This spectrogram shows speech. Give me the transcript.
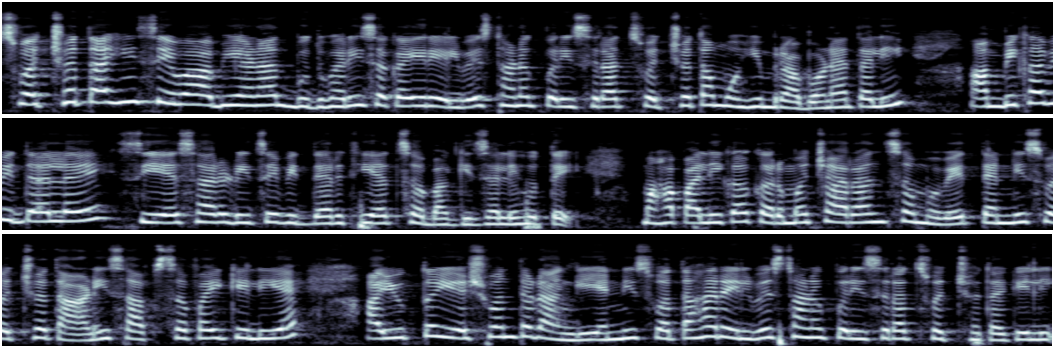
स्वच्छता ही सेवा अभियानात बुधवारी सकाळी रेल्वे स्थानक परिसरात स्वच्छता मोहीम राबवण्यात आली. अंबिका विद्यालय सी एस आर डीचे विद्यार्थी यात सहभागी झाले होते. महापालिका कर्मचाऱ्यांसमवेत त्यांनी स्वच्छता आणि साफसफाई केली आहे. आयुक्त यशवंत डांगे यांनी स्वतः रेल्वे स्थानक परिसरात स्वच्छता केली.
